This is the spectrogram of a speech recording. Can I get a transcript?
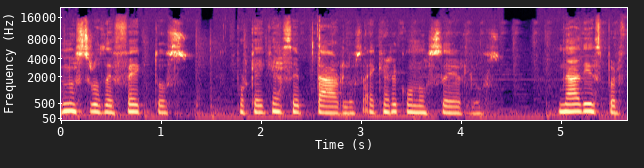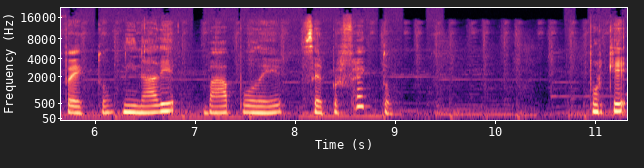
nuestros defectos, porque hay que aceptarlos, hay que reconocerlos. Nadie es perfecto, ni nadie va a poder ser perfecto. Porque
